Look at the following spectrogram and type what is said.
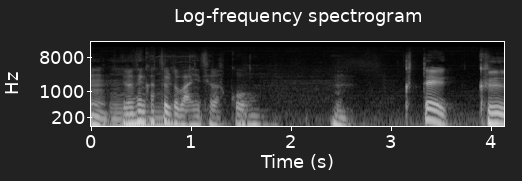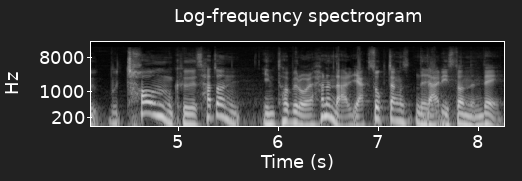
음. 이런 생각들도 많이 들었고 그때 그뭐 처음 그 사전 인터뷰를 하는 날 약속장 네. 날이 있었는데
